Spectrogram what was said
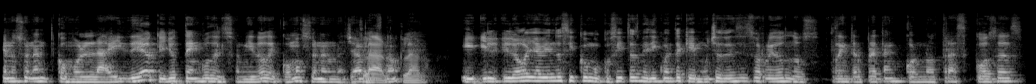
que no suenan como la idea que yo tengo del sonido de cómo suenan unas llaves, claro, ¿no? Claro, y, y, luego ya viendo así como cositas me di cuenta que muchas veces esos ruidos los reinterpretan con otras cosas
